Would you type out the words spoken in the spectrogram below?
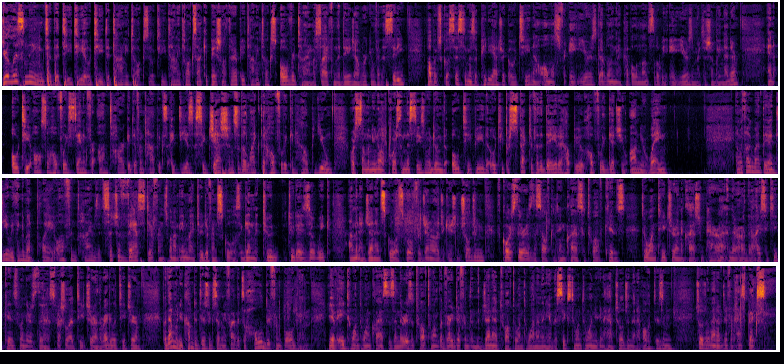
You're listening to the TTOT, to Tani Talks OT, Tani Talks Occupational Therapy, Tani Talks Overtime. Aside from the day job working for the city, public school system as a pediatric OT now almost for eight years. God willing, in a couple of months it'll be eight years in Mertish Neder. And OT also hopefully standing for on target, different topics, ideas, suggestions, or the like that hopefully can help you or someone you know. Of course, in this season, we're doing the OTP, the OT perspective for the day to help you hopefully get you on your way. And we talk about the idea, we think about play. Oftentimes, it's such a vast difference when I'm in my two different schools. Again, two two days a week, I'm in a gen ed school, a school for general education children. Of course, there is the self-contained class of 12 kids to one teacher and a classroom para, and there are the ICT kids when there's the special ed teacher and the regular teacher. But then when you come to District 75, it's a whole different ball game. You have 8 to 1 to 1 classes, and there is a 12 to 1, but very different than the gen ed 12 to 1 to 1, and then you have the 6 to 1 to 1. You're going to have children that have autism children that have different aspects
